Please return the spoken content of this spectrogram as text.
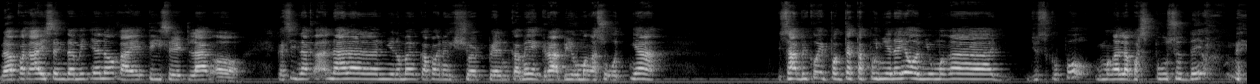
napakaayos ang damit niya, no, kahit t-shirt lang, oh. Kasi naka, naalala nyo naman kapag nag-short film kami, grabe yung mga suot niya. Sabi ko, ipagtatapon niya na yon yung mga, Diyos ko po, yung mga labas pusod na yun.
